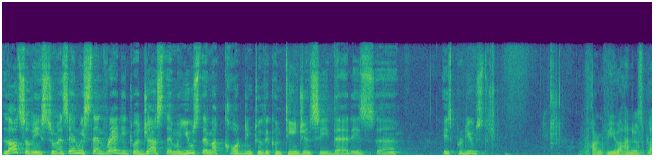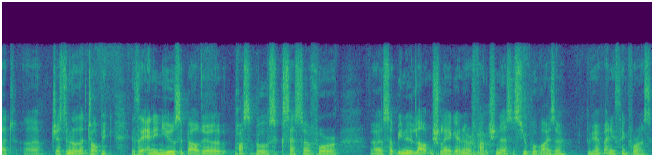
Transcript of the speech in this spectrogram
lots of instruments, and we stand ready to adjust them and use them according to the contingency that is, uh, is produced. Frank Weber, Handelsblatt. Uh, just another topic. Is there any news about a possible successor for uh, Sabine Lautenschläger in her function as a supervisor? Do you have anything for us?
